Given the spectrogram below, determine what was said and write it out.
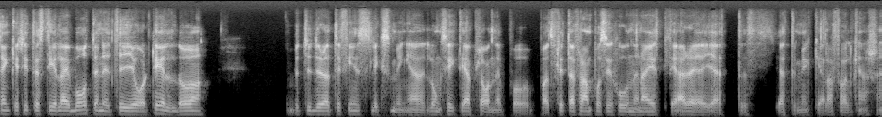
tänker sitta stilla i båten i tio år till, då betyder det att det finns liksom inga långsiktiga planer på, på att flytta fram positionerna ytterligare jättemycket i alla fall kanske?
